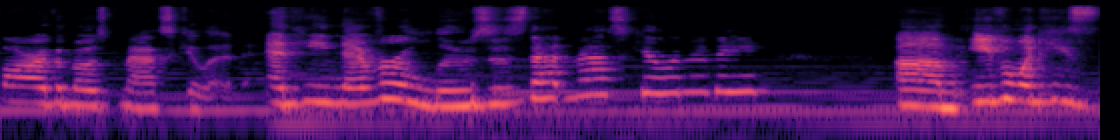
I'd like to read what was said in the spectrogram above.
far the most masculine, and he never loses that masculinity. Um, even when he's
